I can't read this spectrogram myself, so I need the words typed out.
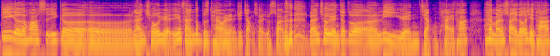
第一个的话是一个呃篮球员，因为反正都不是台湾人，就讲出来就算了。篮球员叫做呃立原蒋太，他还蛮帅的，而且他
